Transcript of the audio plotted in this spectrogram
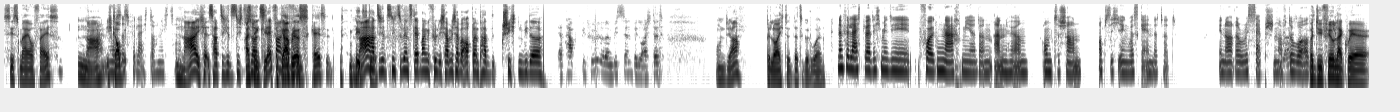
cis male face? Na, ich Muss glaube, es vielleicht auch nicht sein. na, ich, es hat sich jetzt nicht I so ein think Slap angefühlt. Gabriel's case, Na, hat sich jetzt nicht so wie ein Slap angefühlt. Ich habe mich aber auch bei ein paar Geschichten wieder ertappt gefühlt oder ein bisschen beleuchtet. Und ja, beleuchtet. That's a good word. Na, vielleicht werde ich mir die Folgen nach mir dann anhören, um zu schauen, ob sich irgendwas geändert hat. In eurer Reception of the world. But do you feel like we're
